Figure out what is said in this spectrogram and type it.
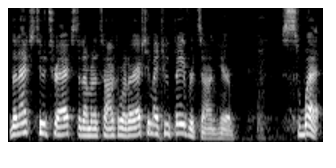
the next two tracks that I'm going to talk about are actually my two favorites on here. Sweat.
